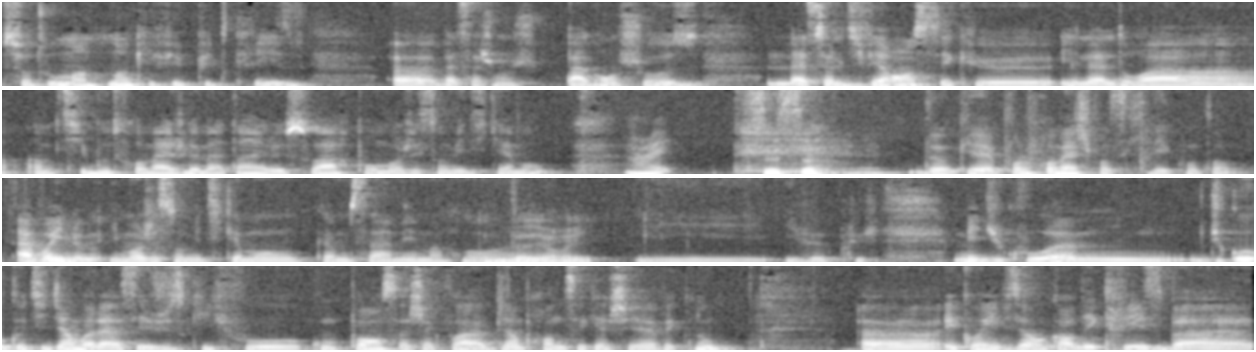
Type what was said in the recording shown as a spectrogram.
surtout maintenant qu'il fait plus de crise, bah, ça change pas grand-chose. La seule différence, c'est qu'il a le droit à un, petit bout de fromage le matin et le soir pour manger son médicament. Oui. C'est ça. Donc euh, pour le fromage, je pense qu'il est content. Avant, il, il, mangeait son médicament comme ça, mais maintenant, euh, D'ailleurs, il... il... veut plus. Mais du coup, euh, du coup au quotidien, voilà, c'est juste qu'il faut qu'on pense à chaque fois à bien prendre ses cachets avec nous. et quand il faisait encore des crises, bah,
